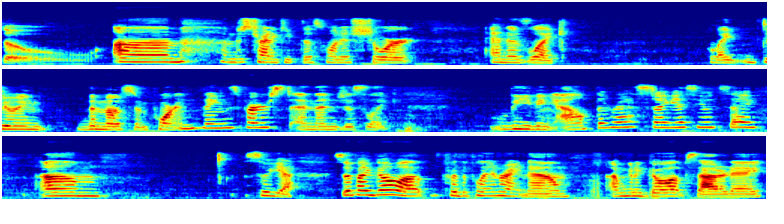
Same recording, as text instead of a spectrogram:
So um, I'm just trying to keep this one as short and as like, like doing the most important things first and then just like leaving out the rest, I guess you would say. Um, so yeah, so if I go up for the plan right now, I'm gonna go up Saturday,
